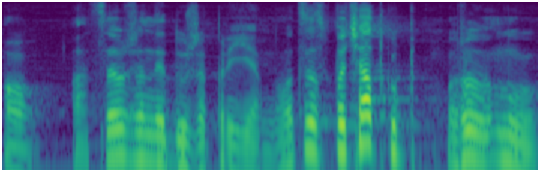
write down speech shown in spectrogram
О, а це вже не дуже приємно. Оце спочатку ну,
